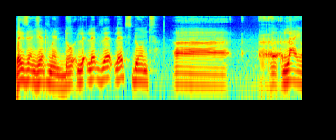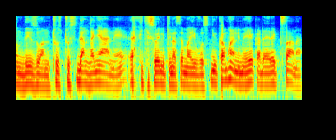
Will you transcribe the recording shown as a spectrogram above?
Ladies and gentlemen, do, let, let, let, let's don't uh, uh, lie on this one. Tus, tusidanganyane. Kiswahili kinasema hivyo, sijui kama nimeweka direct sana.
